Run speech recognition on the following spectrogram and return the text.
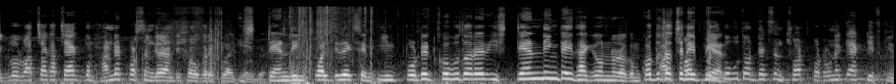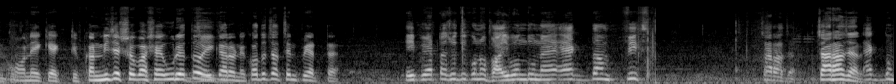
এগুলোর বাচ্চা কাচ্চা একদম হান্ড্রেড পার্সেন্ট গ্যারান্টি সহকারে ফ্লাই করবে। স্ট্যান্ডিং কোয়ালিটি দেখছেন ইম্পোর্টেড কবুতরের স্ট্যান্ডিংটাই থাকে অন্যরকম। কত চাচ্ছেন এই পেয়ার কবুতর দেখছেন ছটপট অনেক অ্যাক্টিভ কিন্তু। অনেক অ্যাক্টিভ কারণ নিজস্ব বাসায় উড়ে তো এই কারণে। কত চাচ্ছেন পেয়ারটা এই পেয়ারটা যদি কোনো ভাই বন্ধু নেয় একদম ফিক্সড চার হাজার। একদম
